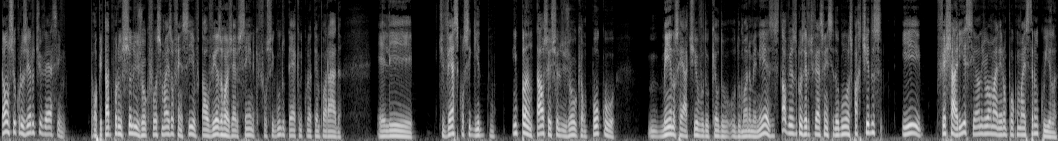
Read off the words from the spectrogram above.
Então, se o Cruzeiro tivesse optado por um estilo de jogo que fosse mais ofensivo, talvez o Rogério Ceni, que foi o segundo técnico na temporada, ele tivesse conseguido implantar o seu estilo de jogo, que é um pouco menos reativo do que o do, o do Mano Menezes, talvez o Cruzeiro tivesse vencido algumas partidas e fecharia esse ano de uma maneira um pouco mais tranquila.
